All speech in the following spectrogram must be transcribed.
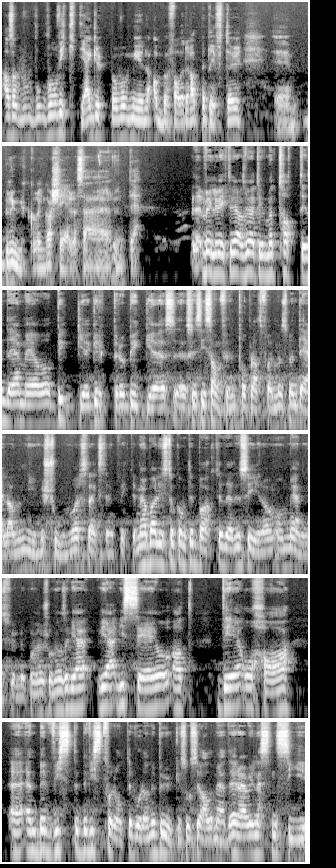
Altså, hvor, hvor viktige er grupper, hvor mye anbefaler dere at bedrifter eh, bruker og engasjerer seg rundt det? Veldig viktig. Altså, vi har til og med tatt inn det med å bygge grupper og bygge si, samfunn på plattformen som en del av den nye misjonen vår. så det er ekstremt viktig. Men jeg har bare lyst til å komme tilbake til det du sier om, om meningsfulle konversasjoner. Altså, vi, er, vi, er, vi ser jo at det å ha Eh, en bevisst, et bevisst forhold til hvordan du bruker sosiale medier. Jeg vil nesten si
